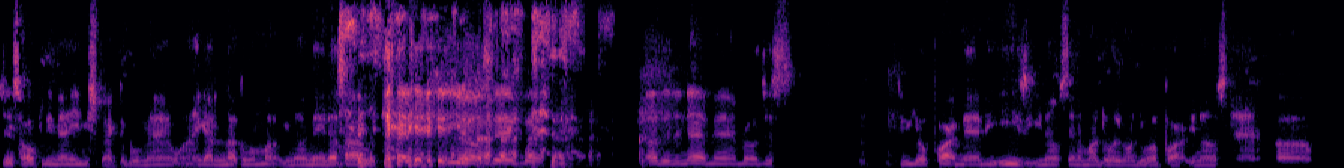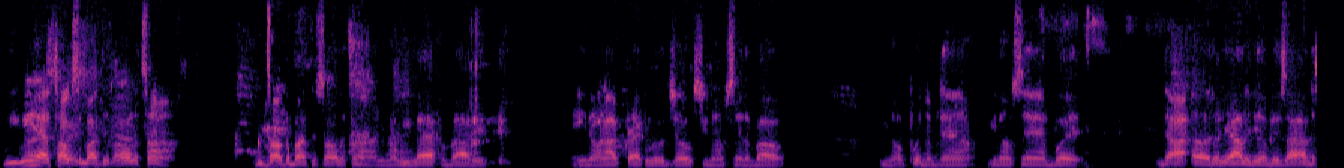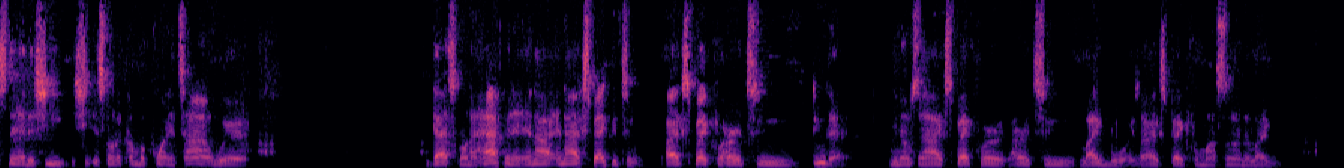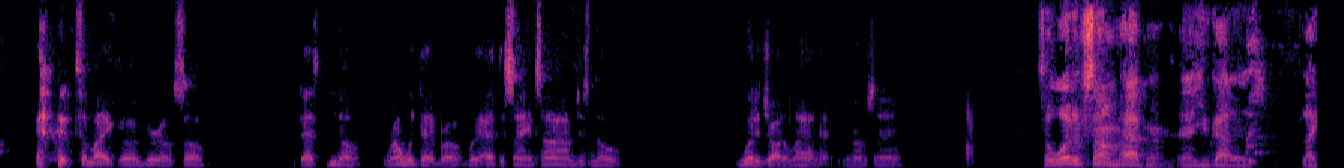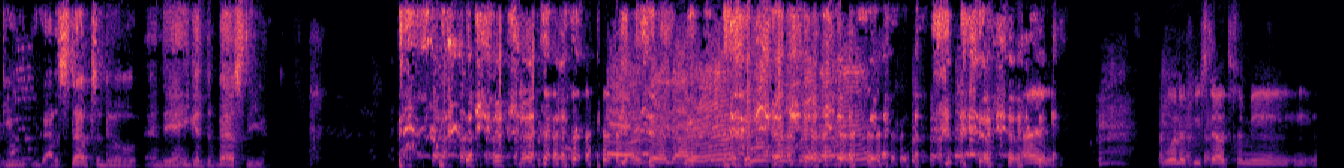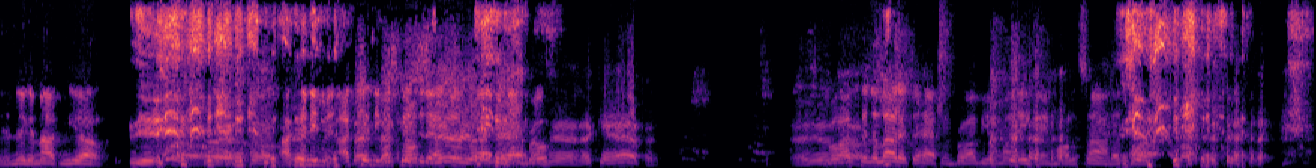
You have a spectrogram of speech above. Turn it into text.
just hopefully, man, he respectable, man. Well, I ain't got to knuckle him up. You know what I mean? That's how I look at it. you know what I'm saying? But other than that, man, bro, just do your part, man. Be easy. You know what I'm saying? And my daughter gonna do her part. You know what I'm saying? Uh, we we Right, have so talks about this all the time. We talk about this all the time. You know, we laugh about it. You know, and I crack little jokes. You know what I'm saying about you know putting them down. You know what I'm saying? But the uh, the reality of it is, I understand that she, she it's gonna come a point in time where that's gonna happen, and I and I expect it to. I expect for her to do that. You know what I'm saying? I expect for her to like boys. I expect for my son to like to like uh, girls. So that's you know run with that, bro. But at the same time, just know where to draw the line at. You know what I'm saying? So what if something happened and you gotta like you you got a step to do and then he get the best of you? hey, what if he stepped to me and, and nigga knocked me out? Yeah. Uh, I couldn't even. I couldn't even that's no that. Scenario that can imagine that, happen, bro. man. That can't happen. Uh, hell Bro, I no. couldn't allow that to happen, bro. I be on my A game all the time. That's why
